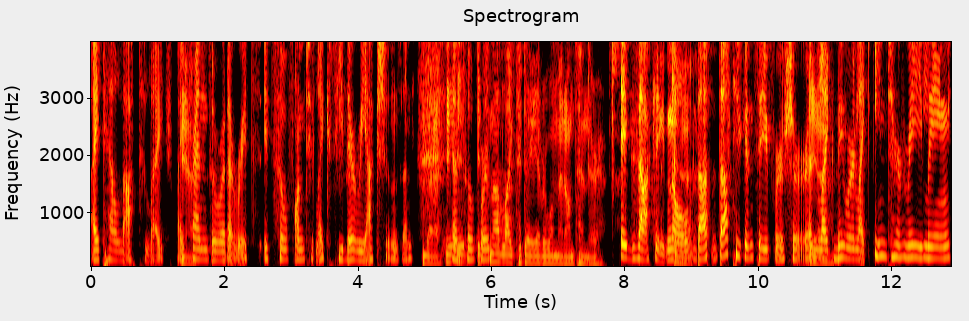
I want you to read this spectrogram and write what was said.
I tell that to like my Yeah. friends or whatever, it's it's so fun to like see their reactions and Yeah, it, And it- so it's not like today everyone met on Tinder. exactly no Yeah. that that you can say for sure. And Yeah. like they were like interrailing,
